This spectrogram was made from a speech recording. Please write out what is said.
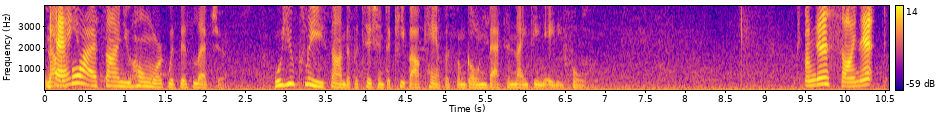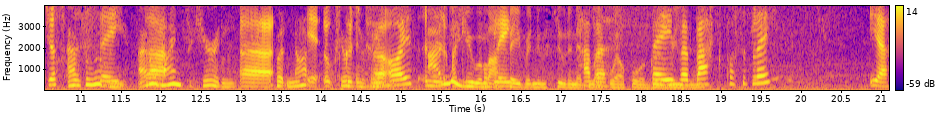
Now, before I assign you homework with this lecture, will you please sign the petition to keep our campus from going back to 1984? I'm gonna sign it just for Absolutely. say I that don't mind security, uh, but not it looks good in her eyes, and I then knew I you were my favorite new student at Blackwell a for a good favor reason. back, possibly. Yeah.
